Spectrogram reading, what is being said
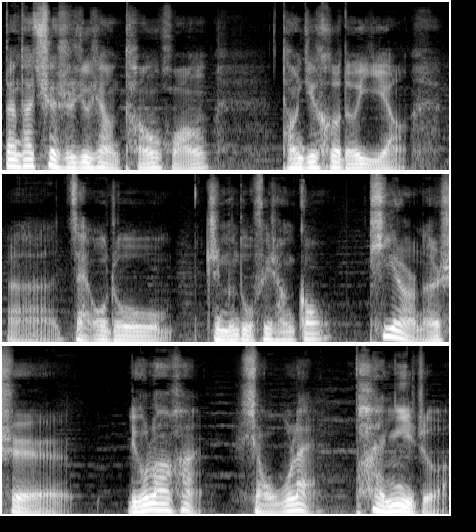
但他确实就像唐璜、堂吉诃德一样，呃，在欧洲。知名度非常高。提尔呢是流浪汉、小无赖、叛逆者，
